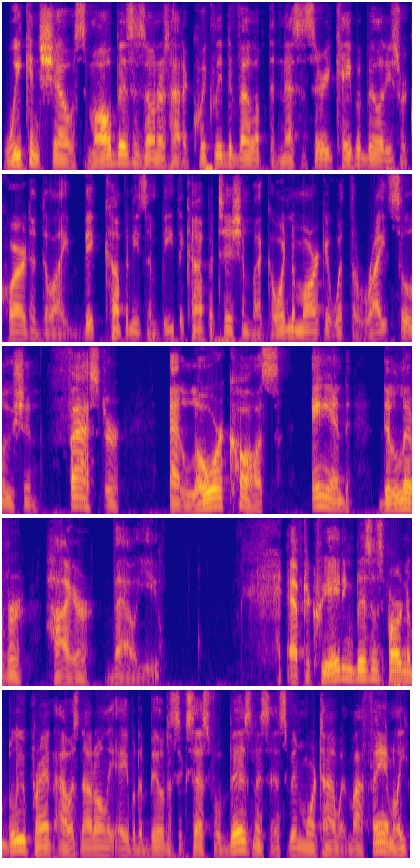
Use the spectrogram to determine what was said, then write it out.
We can show small business owners how to quickly develop the necessary capabilities required to delight big companies and beat the competition by going to market with the right solution faster at lower costs and deliver higher value. After creating Business Partner Blueprint, I was not only able to build a successful business and spend more time with my family,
